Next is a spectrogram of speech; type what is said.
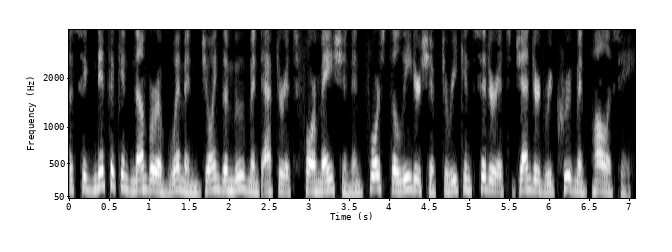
A significant number of women joined the movement after its formation and forced the leadership to reconsider its gendered recruitment policy.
